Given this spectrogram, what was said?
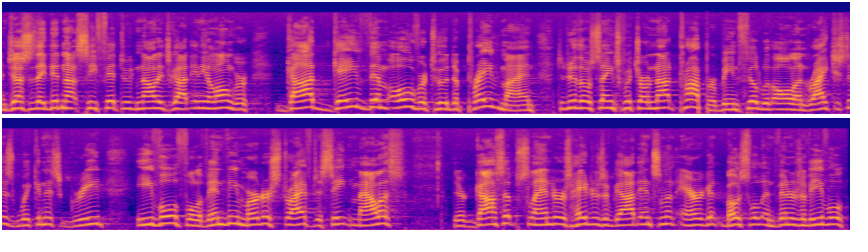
And just as they did not see fit to acknowledge God any longer, God gave them over to a depraved mind to do those things which are not proper, being filled with all unrighteousness, wickedness, greed, evil, full of envy, murder, strife, deceit, malice. They're gossips, slanderers, haters of God, insolent, arrogant, boastful, inventors of evil,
